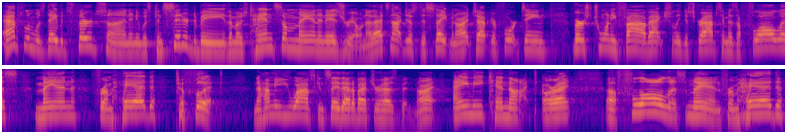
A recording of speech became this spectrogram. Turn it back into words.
Absalom was David's third son, and he was considered to be the most handsome man in Israel. Now, that's not just a statement, all right? Chapter 14, verse 25 actually describes him as a flawless man from head to foot. Now, how many of you wives can say that about your husband? All right? Amy cannot, all right? A flawless man from head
